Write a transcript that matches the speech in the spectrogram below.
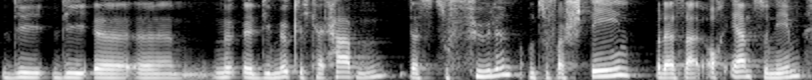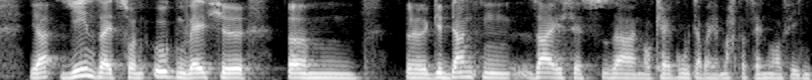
die, die, äh, äh, die Möglichkeit haben, das zu fühlen und zu verstehen oder es halt auch ernst zu nehmen, ja, jenseits von irgendwelche ähm, äh, Gedanken, sei es jetzt zu sagen, okay, gut, aber der macht das ja nur wegen,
